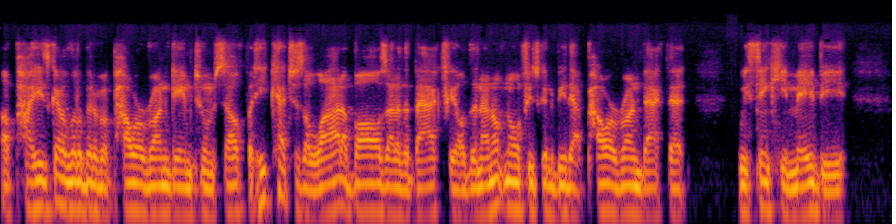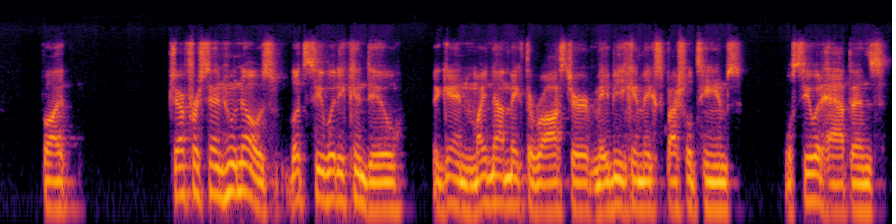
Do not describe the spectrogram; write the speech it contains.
a he's got a little bit of a power run game to himself, but he catches a lot of balls out of the backfield, and I don't know if he's going to be that power run back that we think he may be. But Jefferson, who knows? Let's see what he can do. Again, might not make the roster. Maybe he can make special teams. We'll see what happens.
